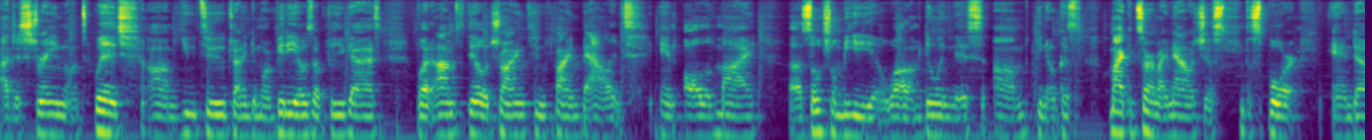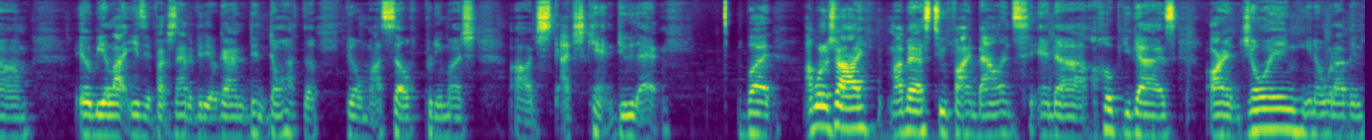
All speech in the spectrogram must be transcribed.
I just stream on Twitch, um, YouTube, trying to get more videos up for you guys. But I'm still trying to find balance in all of my uh, social media while I'm doing this, um, you know, because my concern right now is just the sport. And, um, it would be a lot easier if I just had a video guy and didn't don't have to film myself pretty much. Uh, just I just can't do that. But I'm gonna try my best to find balance, and uh, I hope you guys are enjoying, you know, what I've been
